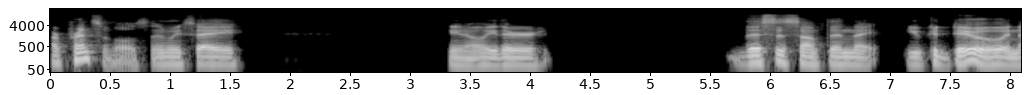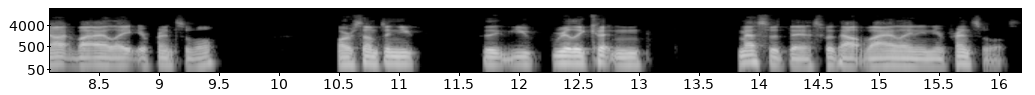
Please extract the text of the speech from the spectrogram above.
our principles and we say, you know, either this is something that you could do and not violate your principle, or something you that you really couldn't mess with this without violating your principles.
